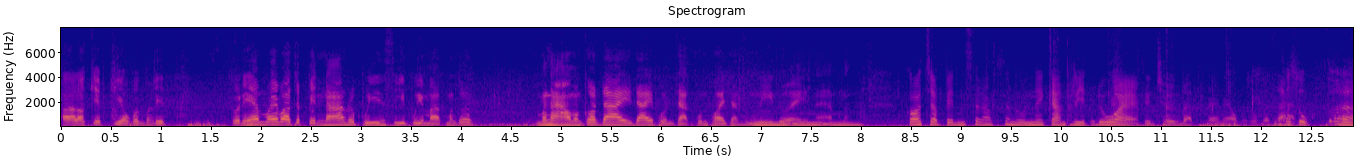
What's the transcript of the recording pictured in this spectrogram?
อ่าเราเก็บเกี่ยวผลผลิต ตัวเนี้ยไม่ว่าจะเป็นน้ำหรือปุ๋ยอินทรีย์ปุ๋ยหมักมันก็มะนาวมันก็ได้ได้ผลจากผลพลอยจากตรงนี้ด้วยนะครับอืมก็จะเป็นสนับสนุนในการผลิตด้วยเป็นเชิงแบบในแนวผสมผสานผสมเอ่อ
